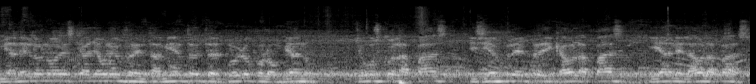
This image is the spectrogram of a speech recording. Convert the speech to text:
mi anhelo no es que haya un enfrentamiento entre el pueblo colombiano. Yo busco la paz y siempre he predicado la paz y he anhelado la paz.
